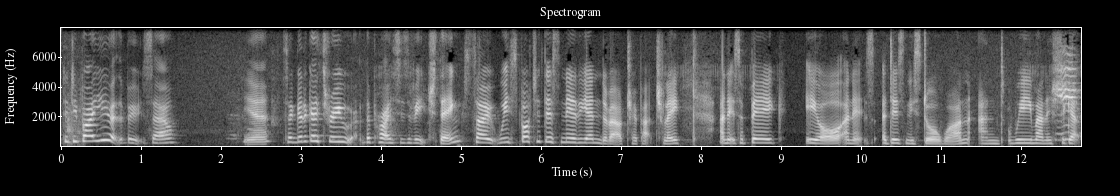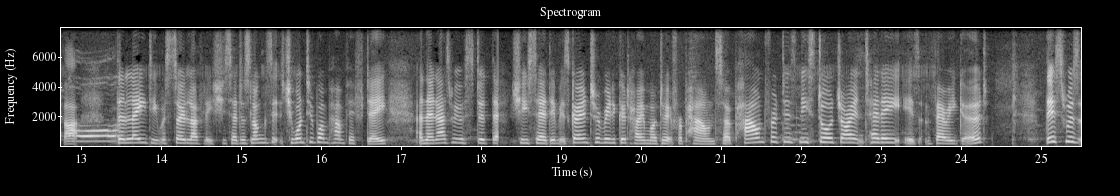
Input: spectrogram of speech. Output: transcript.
Did he buy you at the boot sale? Yeah. So I'm going to go through the prices of each thing. So we spotted this near the end of our trip actually, and it's a big Eeyore and it's a Disney store one and we managed to get that. The lady was so lovely. She said as long as it she wanted £1.50 and then as we were stood there she said if it's going to a really good home I'll do it for a pound. So a pound for a Disney store giant teddy is very good. This was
